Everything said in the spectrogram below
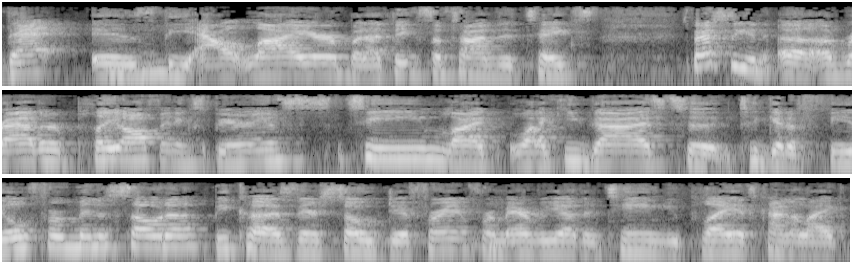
that is mm-hmm. the outlier. But I think sometimes it takes especially a, a, rather playoff inexperienced team like like you guys to to get a feel for Minnesota because they're so different from every other team you play. It's kind of like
